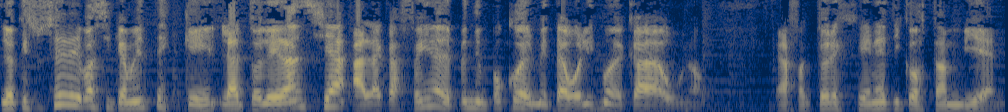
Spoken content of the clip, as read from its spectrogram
lo que sucede básicamente es que la tolerancia a la cafeína depende un poco del metabolismo de cada uno, a factores genéticos también.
